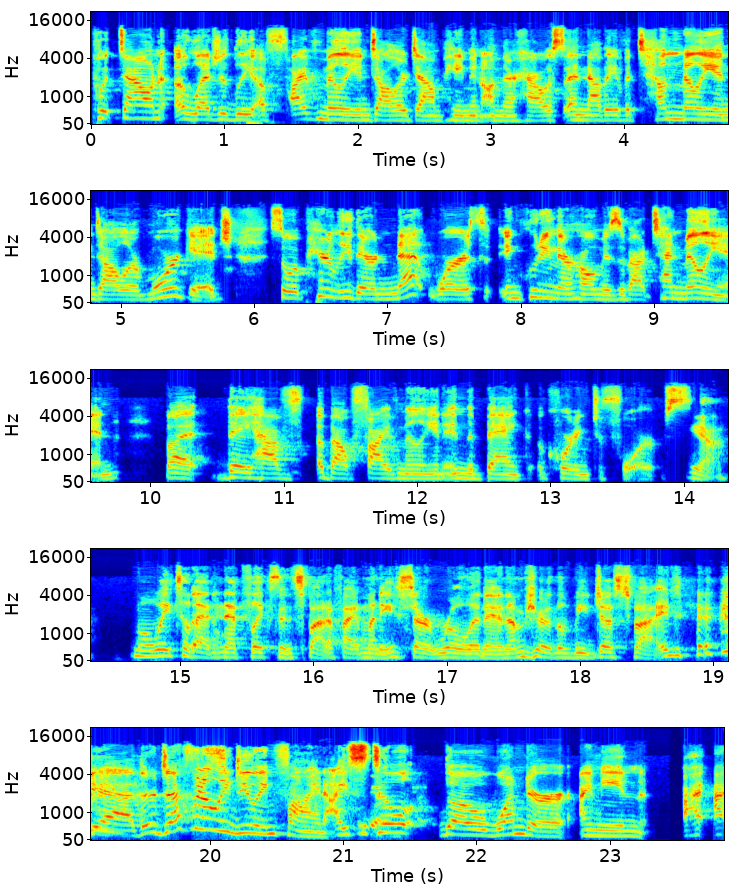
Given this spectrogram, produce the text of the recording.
put down allegedly a $5 million down payment on their house and now they have a $10 million mortgage so apparently their net worth including their home is about 10 million, but they have about 5 million in the bank according to forbes yeah well, wait till that Netflix and Spotify money start rolling in. I'm sure they'll be just fine. yeah, they're definitely doing fine. I still, yeah. though, wonder. I mean, I, I,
